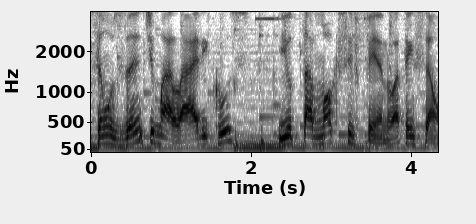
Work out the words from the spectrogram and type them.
são os antimaláricos e o tamoxifeno. Atenção!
